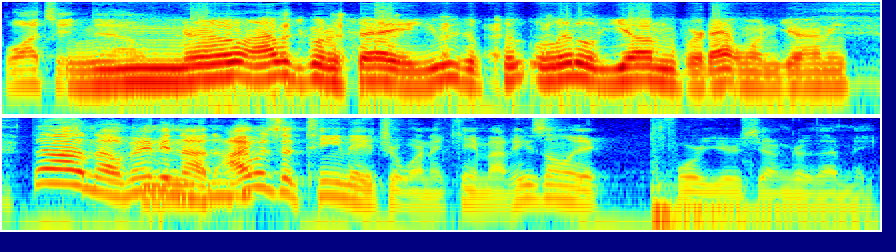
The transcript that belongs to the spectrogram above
Watch it now. No, I was going to say you was a p- little young for that one, Johnny. No, no, maybe not. Mm-hmm. I was a teenager when it came out. He's only four years younger than me.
